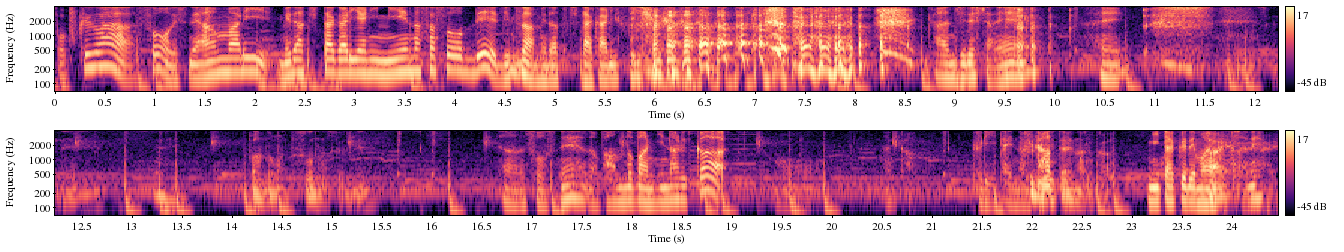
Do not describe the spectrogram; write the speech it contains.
僕はそうですねあんまり目立ちたがり屋に見えなさそうで実は目立ちたがりっていう 感じでしたね。はい、そうなんですよね。バンドマンってそうなんですよね。あそうですね。バンドマンになるかクリエイターになるか。ターになるか。二択で迷ってましたね。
